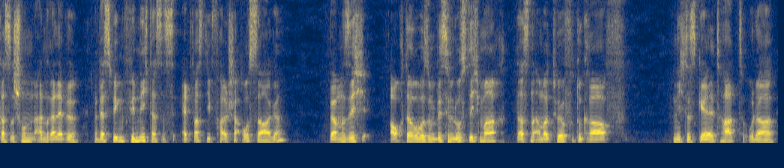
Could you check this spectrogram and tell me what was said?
das ist schon ein anderer Level. Und deswegen finde ich, das ist etwas die falsche Aussage, wenn man sich auch darüber so ein bisschen lustig macht, dass ein Amateurfotograf nicht das Geld hat oder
